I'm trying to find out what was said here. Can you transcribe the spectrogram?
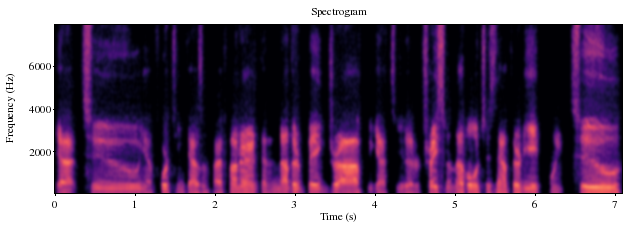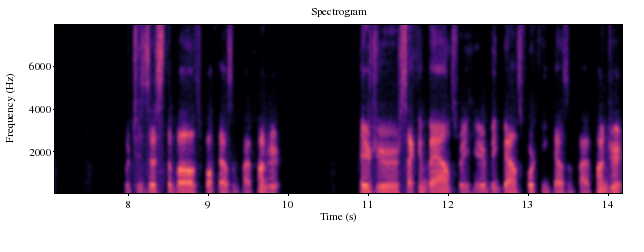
got to you know 14,500. Then another big drop. We got to the retracement level, which is now 38.2 which is just above 12,500. There's your second bounce right here, big bounce, 14,500.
